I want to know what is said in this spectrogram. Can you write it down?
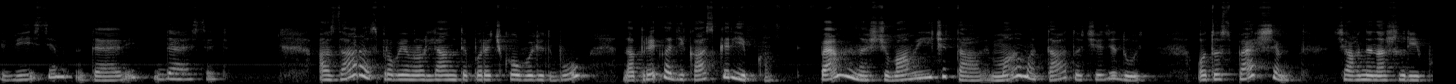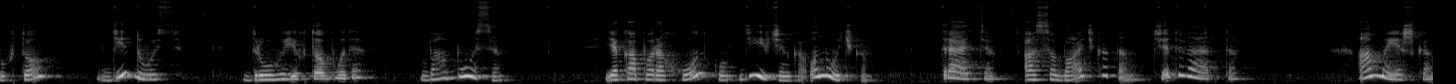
8, 9, 10. А зараз спробуємо розглянути поречкову літбу на прикладі казки Рібка. Впевнена, що вам її читали мама, тато чи дідусь. Ото з першим тягне нашу рібку хто? Дідусь. Другою хто буде? Бабуся. Яка по рахунку дівчинка, онучка. Третя, а собачка там четверта. А мишка.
